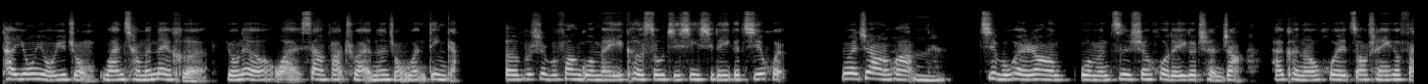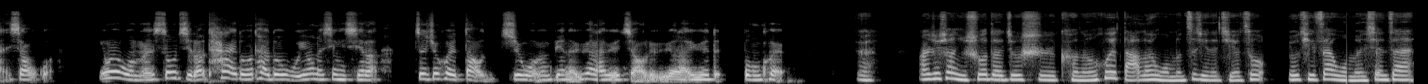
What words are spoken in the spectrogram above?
他拥有一种顽强的内核，由内而外散发出来的那种稳定感，而不是不放过每一刻搜集信息的一个机会，因为这样的话，嗯。既不会让我们自身获得一个成长，还可能会造成一个反效果，因为我们搜集了太多太多无用的信息了，这就会导致我们变得越来越焦虑，越来越的崩溃。对，而就像你说的，就是可能会打乱我们自己的节奏，尤其在我们现在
